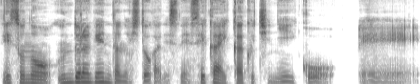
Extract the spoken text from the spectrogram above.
で、そのウンドラゲンダの人がですね、世界各地にこう、え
